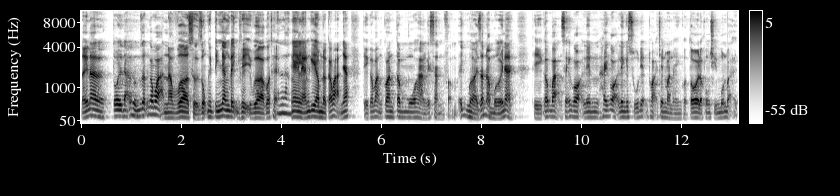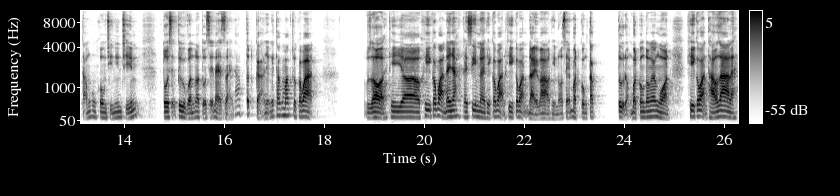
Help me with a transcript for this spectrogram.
đấy là tôi đã hướng dẫn các bạn là vừa sử dụng cái tính năng định vị vừa có thể là nghe lén ghi âm được các bạn nhé. Thì các bạn quan tâm mua hàng cái sản phẩm X10 rất là mới này thì các bạn sẽ gọi lên hay gọi lên cái số điện thoại trên màn hình của tôi là 0947 800 999 tôi sẽ tư vấn và tôi sẽ để giải đáp tất cả những cái thắc mắc cho các bạn. Rồi thì uh, khi các bạn đây nhá cái sim này thì các bạn khi các bạn đẩy vào thì nó sẽ bật công tắc tự động bật công tắc nguồn. Khi các bạn tháo ra này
